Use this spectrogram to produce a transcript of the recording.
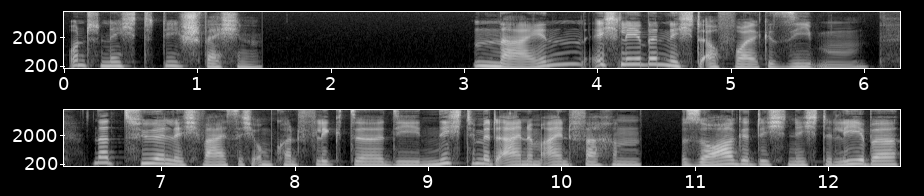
und nicht die Schwächen. Nein, ich lebe nicht auf Wolke 7. Natürlich weiß ich um Konflikte, die nicht mit einem einfachen Sorge dich nicht lebe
